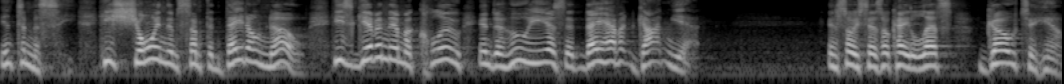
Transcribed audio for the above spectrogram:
intimacy. He's showing them something they don't know. He's given them a clue into who he is that they haven't gotten yet. And so he says, okay, let's go to him.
